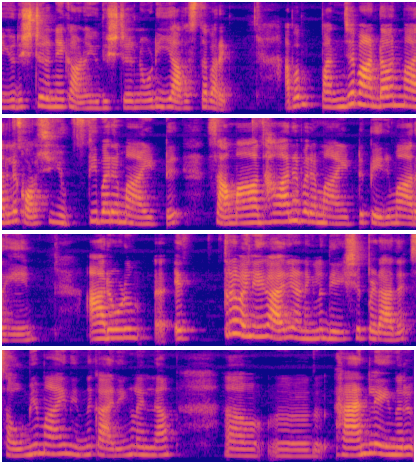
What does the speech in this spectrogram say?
യുധിഷ്ഠിരനെ കാണും. യുധിഷ്ഠിരനോട് ഈ അവസ്ഥ പറയും. അപ്പം പഞ്ചപാണ്ഡവന്മാരിൽ കുറച്ച് യുക്തിപരമായിട്ട് സമാധാനപരമായിട്ട് പെരുമാറുകയും ആരോടും എത്ര വലിയ കാര്യമാണെങ്കിലും ദേഷ്യപ്പെടാതെ സൗമ്യമായി നിന്ന് കാര്യങ്ങളെല്ലാം ഹാൻഡിൽ ചെയ്യുന്നൊരു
